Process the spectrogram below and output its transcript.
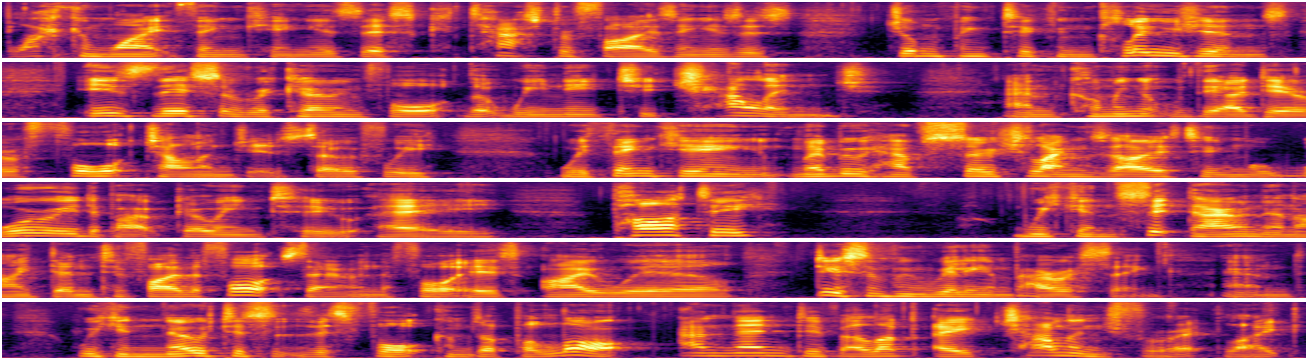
black and white thinking? Is this catastrophizing? Is this jumping to conclusions? Is this a recurring thought that we need to challenge? And coming up with the idea of thought challenges. So if we we're thinking maybe we have social anxiety and we're worried about going to a party, we can sit down and identify the thoughts there. And the thought is, I will do something really embarrassing. And we can notice that this thought comes up a lot and then develop a challenge for it, like,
